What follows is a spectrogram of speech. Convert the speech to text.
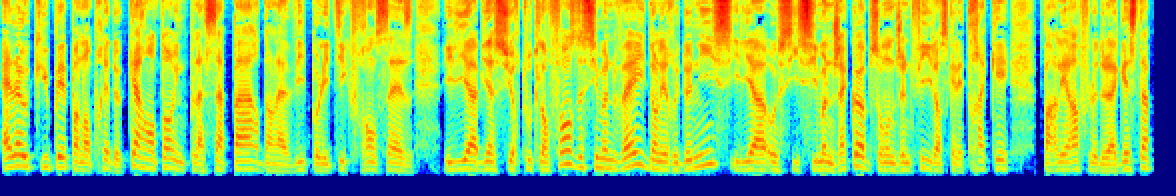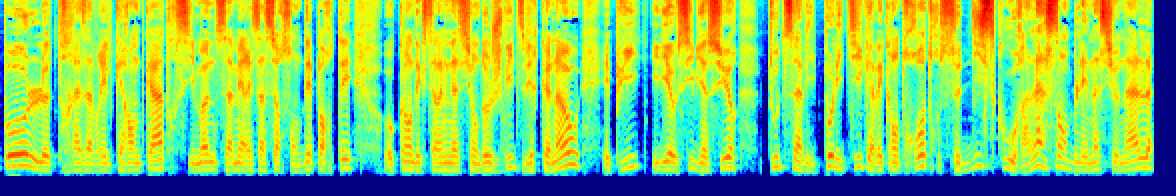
Elle a occupé pendant près de 40 ans une place à part dans la vie politique française. Il y a bien sûr toute l'enfance de Simone Veil dans les rues de Nice. Il y a aussi Simone Jacob, son nom de jeune fille, lorsqu'elle est traquée par les rafles de la Gestapo. Le 13 avril 44, Simone, sa mère et sa sœur sont déportées au camp d'extermination de Auschwitz-Birkenau. Et puis, il y a aussi, bien sûr, toute sa vie politique avec, entre autres, ce discours à l'Assemblée nationale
